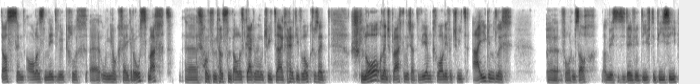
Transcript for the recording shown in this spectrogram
das sind alles nicht wirklich äh, Unihockey-Grossmächte, äh, sondern das sind alles Gegner, die die Schweiz eigentlich relativ locker schlagen. Und entsprechend ist auch die WM-Quali für die Schweiz eigentlich äh, vor dem Sach. Dann müssen sie definitiv dabei sein.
